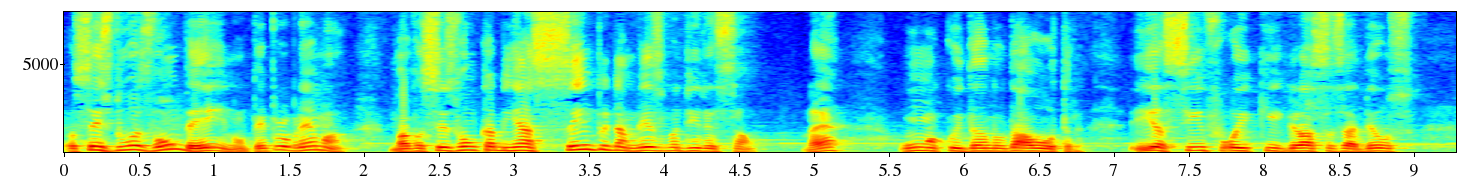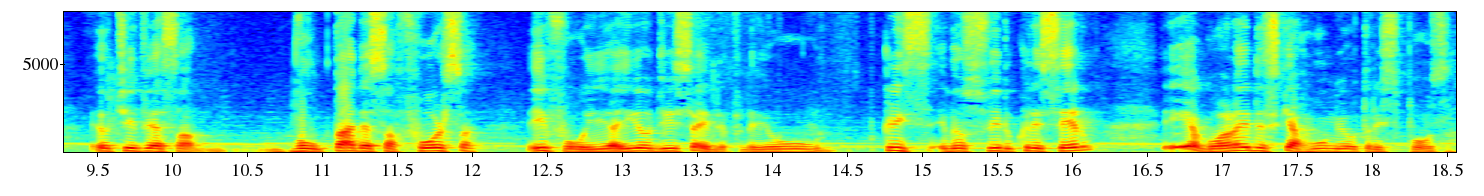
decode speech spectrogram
Vocês duas vão bem, não tem problema, mas vocês vão caminhar sempre na mesma direção, né? Uma cuidando da outra. E assim foi que, graças a Deus, eu tive essa vontade, essa força e foi. E aí eu disse a ele, eu falei, eu meus filhos cresceram e agora eles que arrumem outra esposa,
